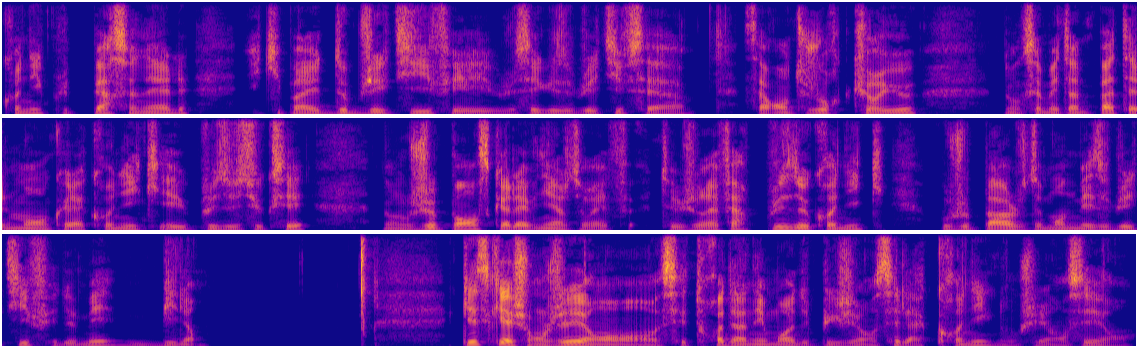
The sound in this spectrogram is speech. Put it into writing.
chronique plus personnelle et qui parlait d'objectifs et je sais que les objectifs ça, ça rend toujours curieux. Donc ça m'étonne pas tellement que la chronique ait eu plus de succès. Donc je pense qu'à l'avenir, je devrais, faire plus de chroniques où je parle justement de mes objectifs et de mes bilans. Qu'est-ce qui a changé en ces trois derniers mois depuis que j'ai lancé la chronique? Donc j'ai lancé en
